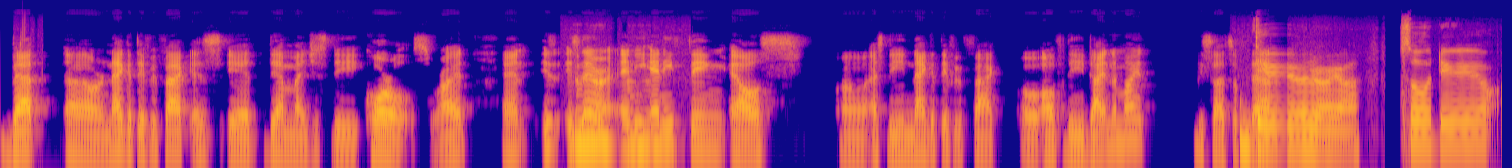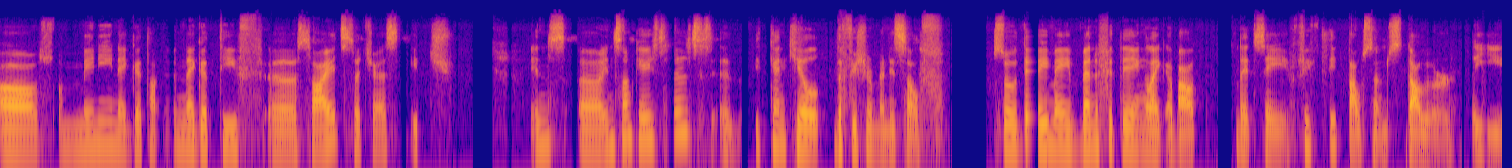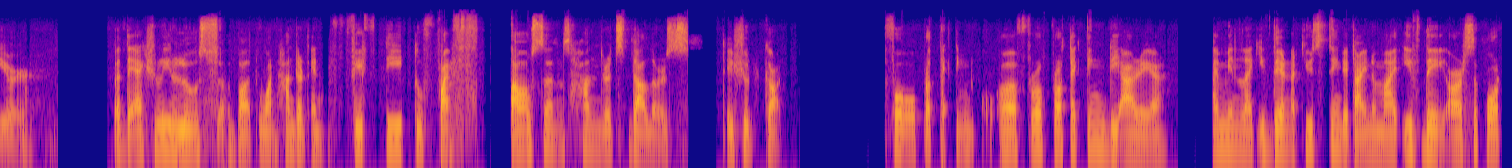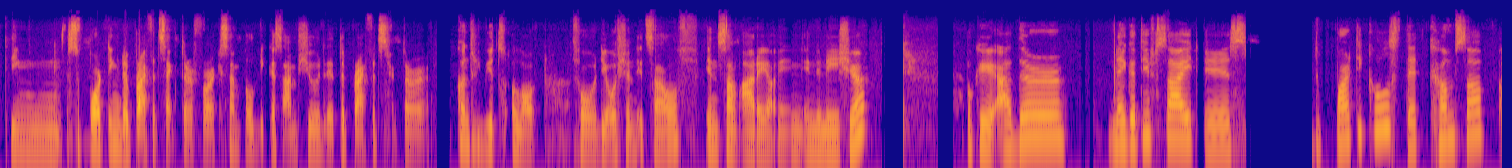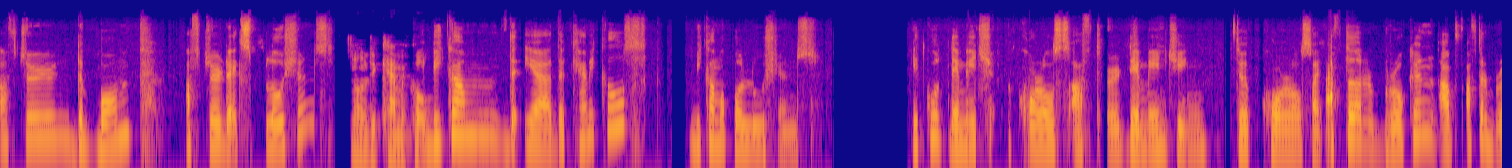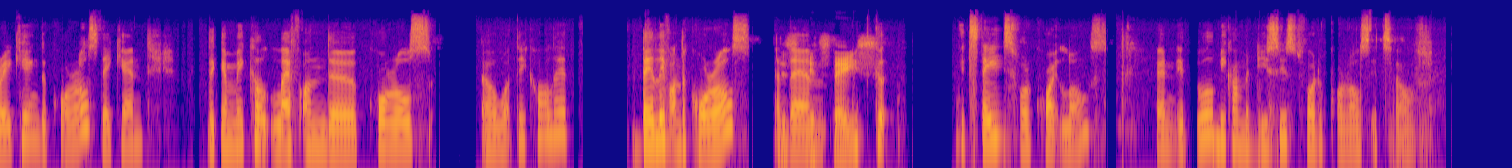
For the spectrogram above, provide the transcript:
bad uh, or negative effect is it damages the corals right and is, is there Mhm, any anything else uh, as the negative effect of, of the dynamite besides of that There. So there are many negative negative uh, sides, such as it in uh, in some cases uh, it can kill the fisherman itself. So they may benefiting like about let's say fifty thousand dollar a year, but they actually lose about one hundred and fifty to five thousand hundreds dollars they should got for protecting uh, for protecting the area. I mean, like if they're not using the dynamite, if they are supporting supporting the private sector, for example, because I'm sure that the private sector contributes a lot for the ocean itself in some area in Indonesia. Okay, other negative side is the particles that comes up after the bomb, after the explosions, Oh, the chemical. become the yeah the chemicals become a pollutions it could damage corals after damaging the coral side after broken up after breaking the corals they can the chemical left on the corals uh, what they call it they live on the corals and It's- then it stays. It stays for quite long and it will become a disease for the corals itself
